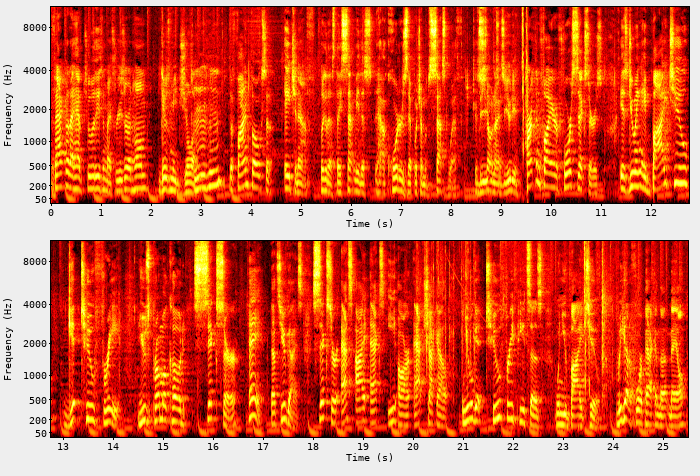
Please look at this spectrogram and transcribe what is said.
fact that I have two of these in my freezer at home gives me joy. Mm-hmm. The fine folks at H&F, look at this. They sent me this a quarter zip, which I'm obsessed with. It's Be- so it's nice. beauty. Hearth and Fire for Sixers is doing a buy two, get two free. Use promo code SIXER. Hey, that's you guys. SIXER, S I X E R, at checkout, and you will get two free pizzas when you buy two. We got a four pack in the mail.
